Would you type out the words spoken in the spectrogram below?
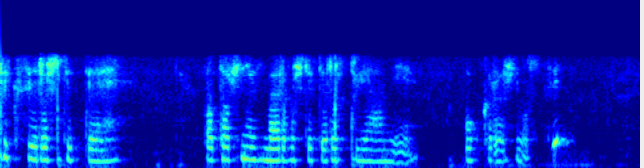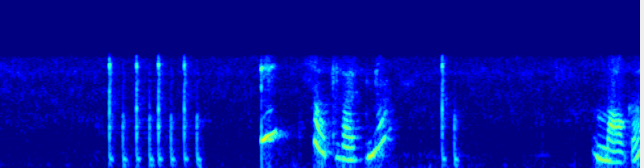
фиксиращите, по-точно измерващите разстояние окръжности. И съответно мога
